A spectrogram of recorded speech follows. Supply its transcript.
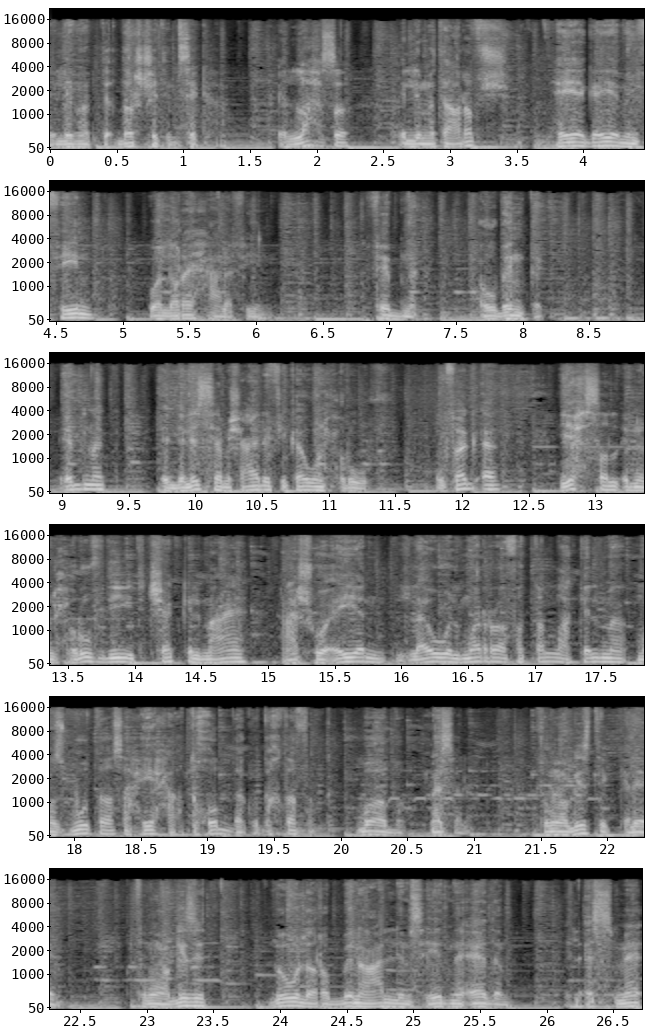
اللي ما بتقدرش تمسكها. اللحظة اللي ما تعرفش هي جاية من فين ولا رايحة على فين. في ابنك أو بنتك. ابنك اللي لسه مش عارف يكون حروف. وفجأة يحصل إن الحروف دي تتشكل معاه عشوائيا لأول مرة فتطلع كلمة مظبوطة صحيحة تخضك وتخطفك. بابا مثلا. في معجزة الكلام في معجزة لولا ربنا علم سيدنا آدم الأسماء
